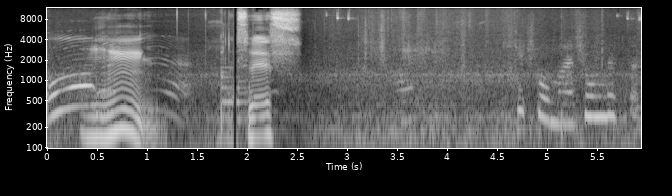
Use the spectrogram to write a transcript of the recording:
おうー、んです結構前飛んでたね。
